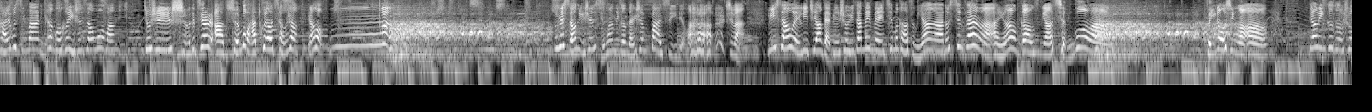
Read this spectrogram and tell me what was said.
还不行吗？你看过《何以笙箫默》吗？就是使了个劲儿啊，全部把他推到墙上，然后，嗯，都说 小女生喜欢那个男生霸气一点嘛，是吧？李小伟立志要改变，说瑜伽妹妹期末考怎么样啊？都现在了，哎呀，我告诉你啊，全过了，贼高兴了啊！凋零哥哥说。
